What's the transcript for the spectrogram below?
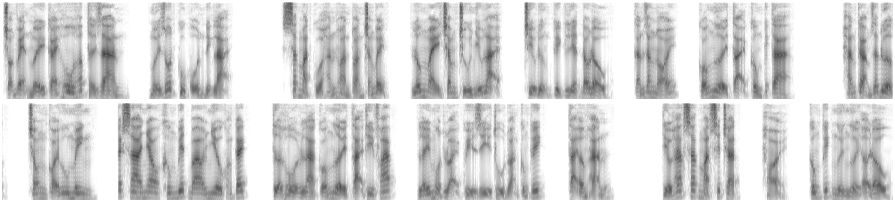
trọn vẹn mấy cái hô hấp thời gian mới rốt cục ổn định lại. Sắc mặt của hắn hoàn toàn trắng bệnh, lông mày chăm chú nhíu lại, chịu đựng kịch liệt đau đầu, cắn răng nói, có người tại công kích ta. Hắn cảm giác được, trong cõi u minh, cách xa nhau không biết bao nhiêu khoảng cách, tựa hồ là có người tại thi pháp, lấy một loại quỷ dị thủ đoạn công kích, tại âm hắn. Tiểu hắc sắc mặt siết chặt, hỏi, công kích người người ở đâu?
